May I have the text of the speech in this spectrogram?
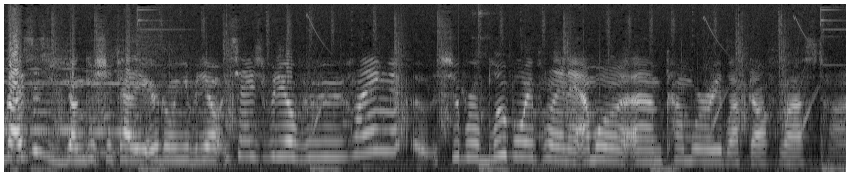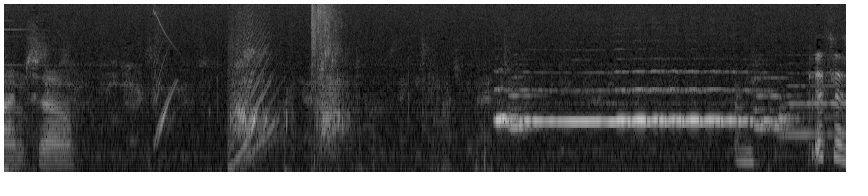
Guys, this is Youngest Cat here doing a video. In today's video, we're playing Super Blue Boy Planet. I'm gonna um, come where we left off last time, so. This is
